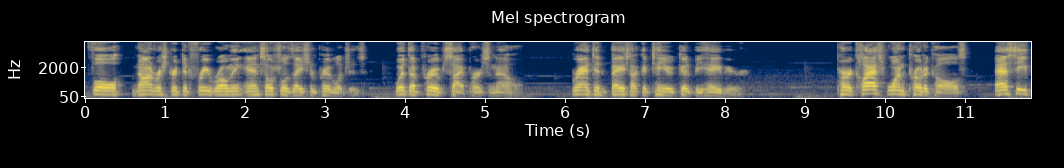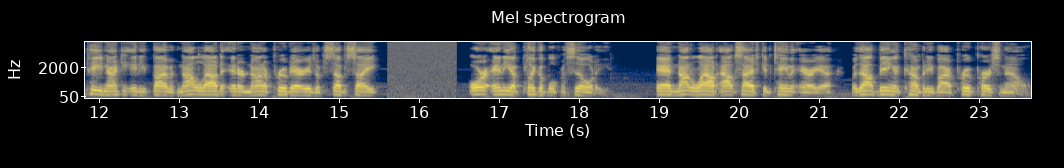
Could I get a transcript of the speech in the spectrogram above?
full, non-restricted free roaming and socialization privileges, with approved Site personnel, granted based on continued good behavior. Per Class 1 protocols, SCP-1985 is not allowed to enter non-approved areas of Sub-Site or any applicable facility, and not allowed outside its containment area without being accompanied by approved personnel,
